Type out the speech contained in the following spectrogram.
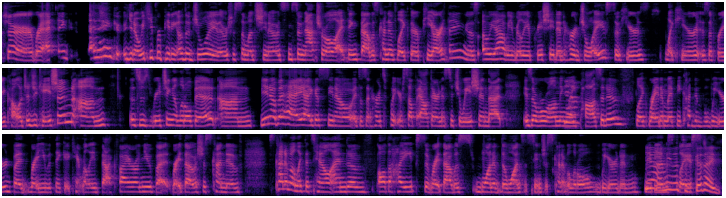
sure, right. I think I think, you know, we keep repeating, oh, the joy. There was just so much, you know, it seems so natural. I think that was kind of like their PR thing is, oh, yeah, we really appreciated her joy. So here's like, here is a free college education. Um, it's just reaching a little bit. Um, you know, but hey, I guess, you know, it doesn't hurt to put yourself out there in a situation that is overwhelmingly yeah. positive. Like, right, it might be kind of weird, but right, you would think it can't really backfire on you. But right, that was just kind of, it's kind of on like the tail end of all the hype. So right, that was one of the ones that seemed just kind of a little weird and maybe yeah, I mean, misplaced. it's a good idea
